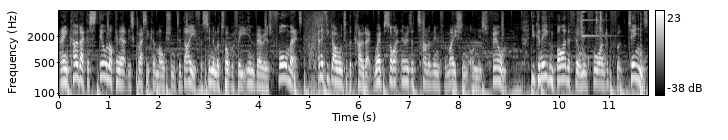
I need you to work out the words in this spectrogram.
And Kodak are still knocking out this classic emulsion today for cinematography in various formats. And if you go onto the Kodak website, there is a ton of information on this film. You can even buy the film in 400 foot tins,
